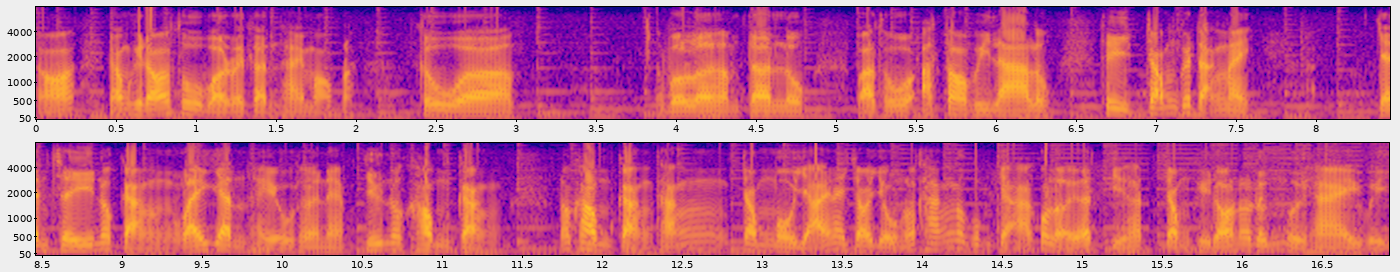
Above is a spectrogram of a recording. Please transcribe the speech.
Đó trong khi đó thua Brighton 2-1 nè thua uh, Wolverhampton luôn và thua Aston Villa luôn. Thì trong cái trận này Chelsea nó cần lấy danh hiệu thôi anh em chứ nó không cần nó không cần thắng trong mùa giải này cho dù nó thắng nó cũng chả có lợi ích gì hết. Trong khi đó nó đứng 12 vị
